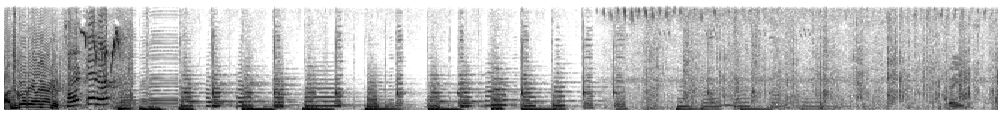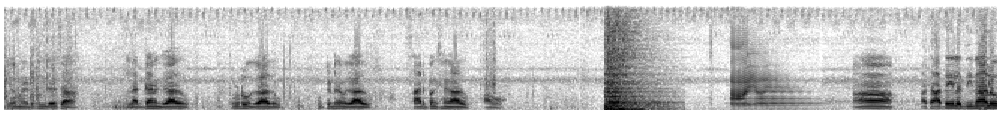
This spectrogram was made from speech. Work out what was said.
పంచుకోరు ఏమన్నాడు తెలుసా? లగ్గానికి కాదు పురుడు కాదు పుట్టినరోజు కాదు సారి ఫంక్షన్ కాదు. ఆవో ఆ, ఆ తాతయ్యల దినాలు.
